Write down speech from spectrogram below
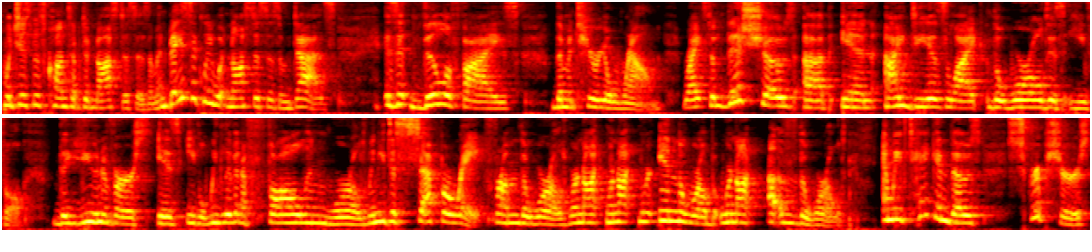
which is this concept of Gnosticism. And basically what Gnosticism does is it vilifies the material realm, right? So this shows up in ideas like the world is evil. The universe is evil. We live in a fallen world. We need to separate from the world. We're not, we're not, we're in the world, but we're not of the world. And we've taken those scriptures,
